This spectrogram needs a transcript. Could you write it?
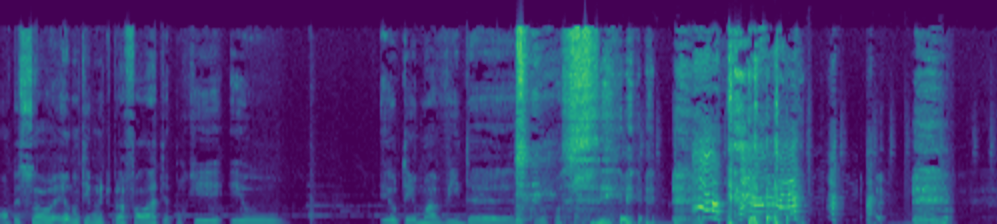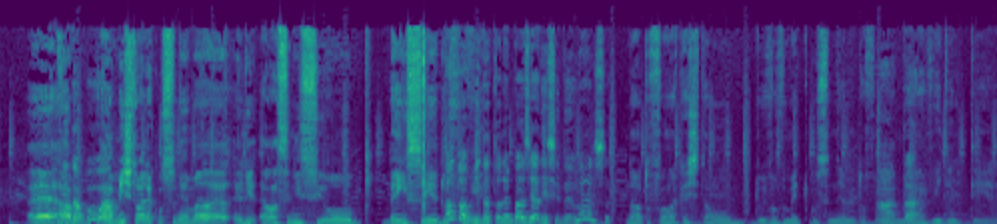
Bom, pessoal, eu não tenho muito pra falar, até porque eu. Eu tenho uma vida. Como eu posso dizer? é, a, a minha história com o cinema, ele, ela se iniciou bem cedo. A foi- vida toda é baseada em cinema, Alisson. Não, eu tô falando a questão do envolvimento com o cinema, não tô falando Ah, da tá. minha vida inteira,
